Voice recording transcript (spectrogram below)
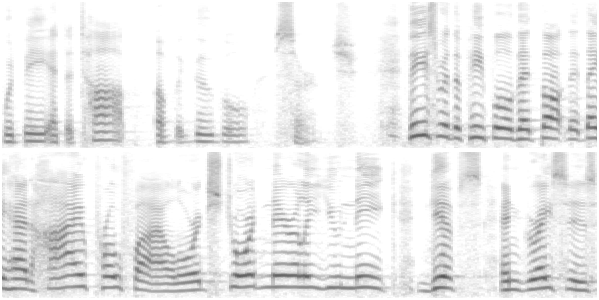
would be at the top of the Google search. These were the people that thought that they had high profile or extraordinarily unique gifts and graces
